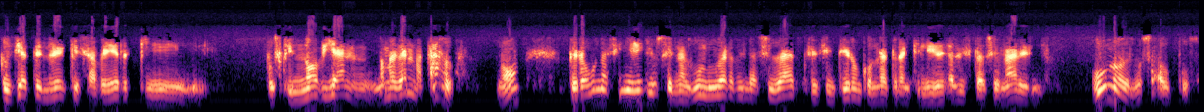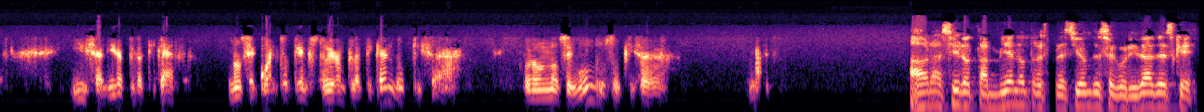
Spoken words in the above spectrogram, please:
pues ya tendrían que saber que pues que no habían, no me habían matado, ¿no? Pero aún así ellos en algún lugar de la ciudad se sintieron con la tranquilidad de estacionar en uno de los autos y salir a platicar. No sé cuánto tiempo estuvieron platicando, quizá fueron unos segundos o quizá más. Ahora, Ciro, también otra expresión de seguridad es que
